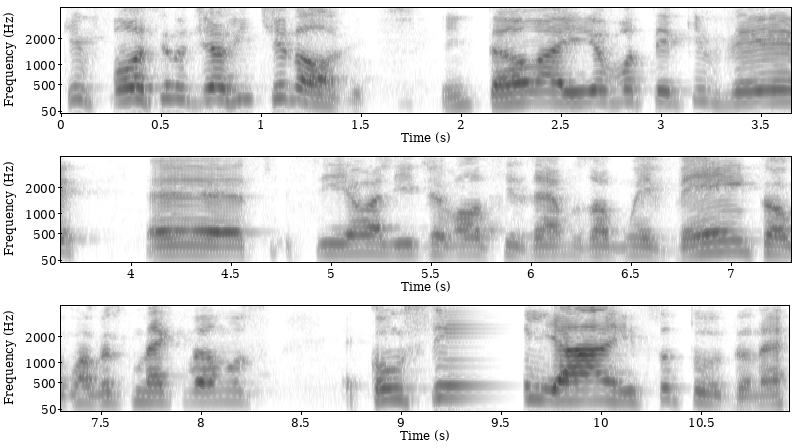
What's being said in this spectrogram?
que fosse no dia 29. Então, aí eu vou ter que ver é, se eu ali, Evaldo, fizermos algum evento, alguma coisa, como é que vamos conciliar isso tudo, né?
